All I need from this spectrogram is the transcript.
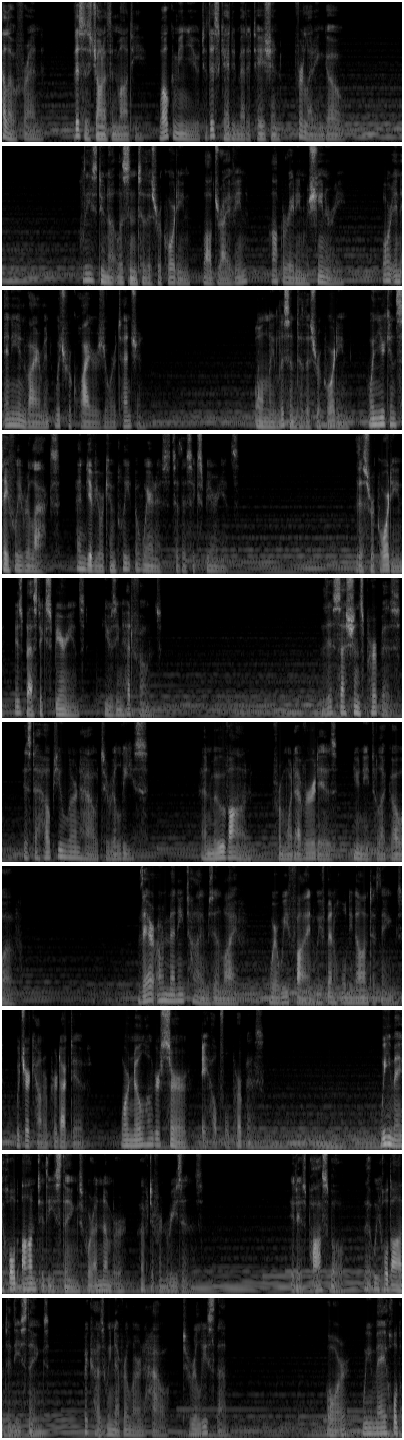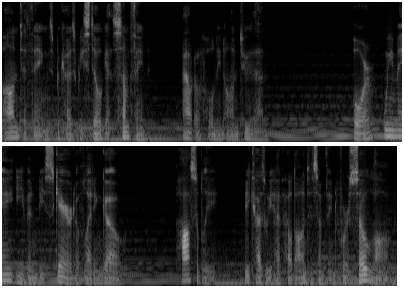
Hello, friend. This is Jonathan Monty, welcoming you to this guided meditation for letting go. Please do not listen to this recording while driving, operating machinery, or in any environment which requires your attention. Only listen to this recording when you can safely relax and give your complete awareness to this experience. This recording is best experienced using headphones. This session's purpose is to help you learn how to release and move on from whatever it is you need to let go of. There are many times in life where we find we've been holding on to things which are counterproductive or no longer serve a helpful purpose. We may hold on to these things for a number of different reasons. It is possible that we hold on to these things because we never learned how to release them. Or we may hold on to things because we still get something out of holding on to them. Or we may even be scared of letting go, possibly because we have held on to something for so long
